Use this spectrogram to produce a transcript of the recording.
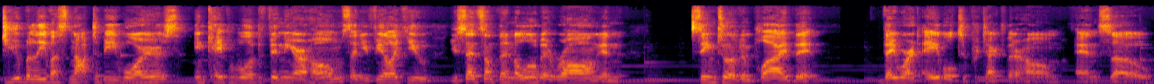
"Do you believe us not to be warriors, incapable of defending our homes?" And you feel like you you said something a little bit wrong and seem to have implied that they weren't able to protect their home, and so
